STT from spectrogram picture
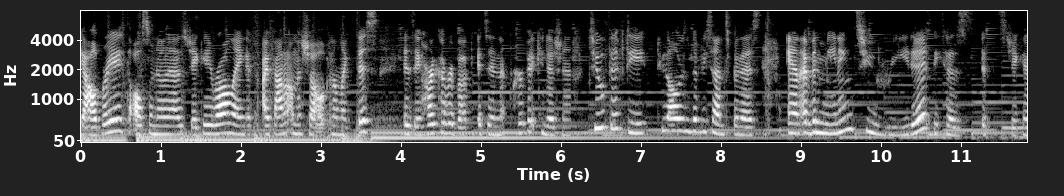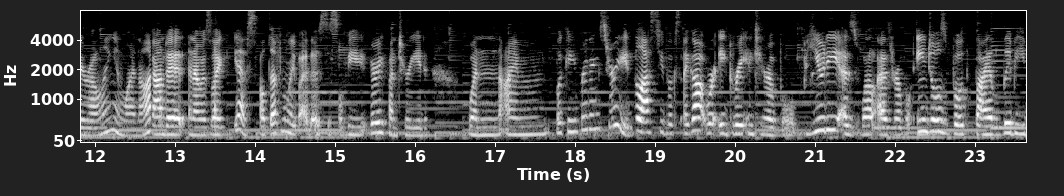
Galbraith, also known as J.K. Rowling. I found it on the shelf and I'm like, this is a hardcover book. It's in perfect condition. $2.50, $2.50 for this. And I've been meaning to read it because it's J.K. Rowling and why not? Found it and I was like, yes, I'll definitely buy this. This will be very fun to read when I'm looking for things to read. The last two books I got were A Great and Terrible Beauty as well as Rebel Angels, both by Libby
